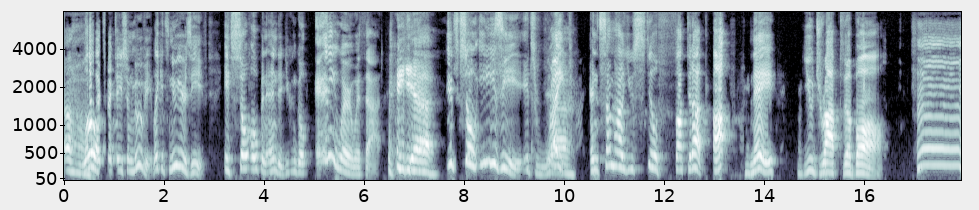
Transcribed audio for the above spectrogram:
Oh. low expectation movie. Like it's New Year's Eve. It's so open ended. You can go anywhere with that. yeah. It's so easy. It's ripe. Yeah. And somehow you still fucked it up. Ah, up, nay, you dropped the ball. Uh,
